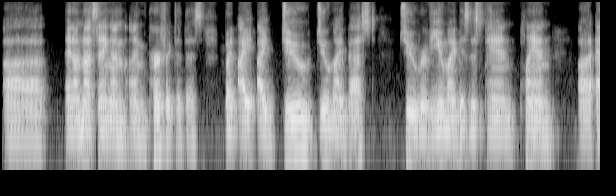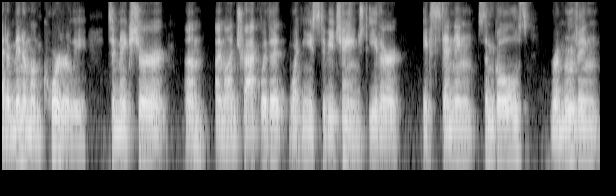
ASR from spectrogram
uh, and I'm not saying I'm I'm perfect at this, but I I do do my best to review my business plan plan uh, at a minimum quarterly to make sure um, I'm on track with it. What needs to be changed? Either extending some goals, removing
